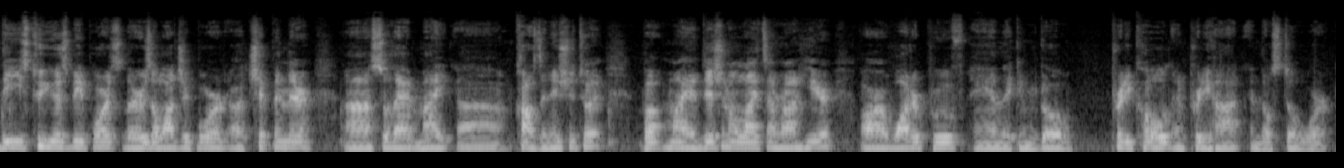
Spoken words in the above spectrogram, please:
these two USB ports, there is a logic board uh, chip in there, uh, so that might uh, cause an issue to it. But my additional lights around here are waterproof and they can go pretty cold and pretty hot and they'll still work.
